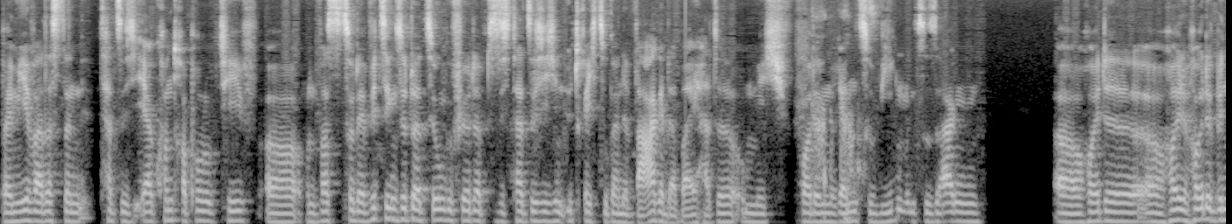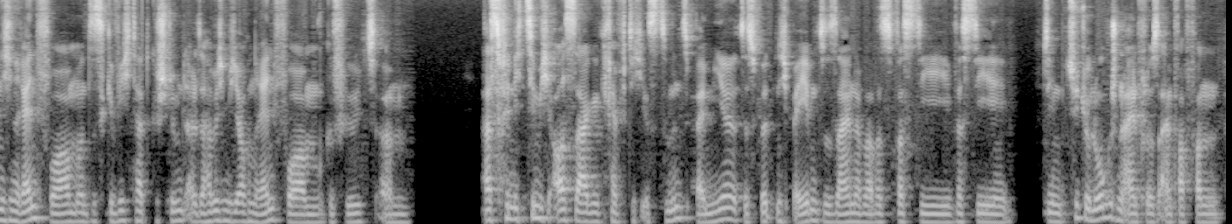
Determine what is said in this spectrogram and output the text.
bei mir war das dann tatsächlich eher kontraproduktiv äh, und was zu der witzigen Situation geführt hat, dass ich tatsächlich in Utrecht sogar eine Waage dabei hatte, um mich vor dem Rennen zu wiegen und zu sagen, äh, heute, äh, heute, heute bin ich in Rennform und das Gewicht hat gestimmt, also habe ich mich auch in Rennform gefühlt. Ähm, was finde ich ziemlich aussagekräftig ist, zumindest bei mir, das wird nicht bei jedem so sein, aber was, was die, was die, den psychologischen Einfluss einfach von,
